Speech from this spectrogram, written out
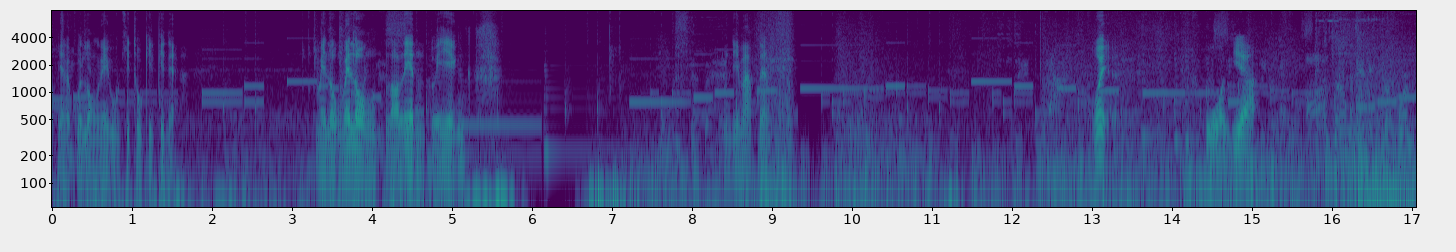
เฮียแล้วกูลงเลยกูคิดถูกคิดผิดเนี่ย ไม่ลงไม่ลงล้อเล่นตัวเองมันดีมากเพื่อนโอ้ยหัวเหี้ย A dominating performance.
